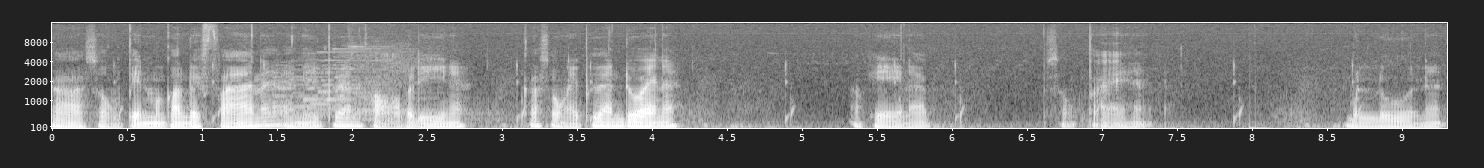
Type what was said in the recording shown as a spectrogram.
ก็ส่งเป็นมังกรไฟฟ้านะ อันนี้เพื่อนขอพอดีนะ ก็ส่งให้เพื่อนด้วยนะ โอเคนะครับ ส่งไปฮะบอลลูนนะ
